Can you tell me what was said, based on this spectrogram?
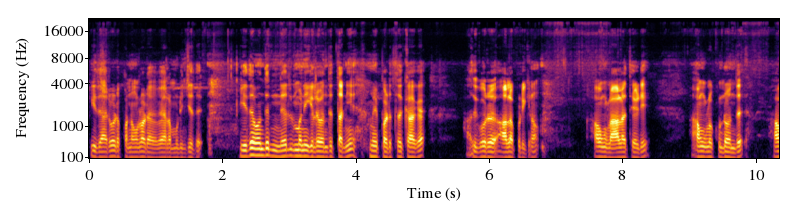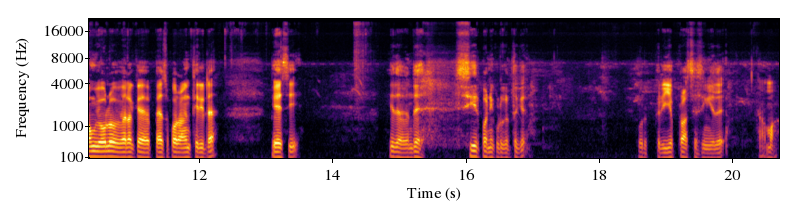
இது அறுவடை பண்ணவங்களோட வேலை முடிஞ்சது. இதை வந்து நெல்மணிகளை வந்து தனிமைப்படுத்துறதுக்காக அதுக்கு ஒரு ஆளை பிடிக்கணும். அவங்கள ஆளை தேடி அவங்கள கொண்டு வந்து அவங்க எவ்வளோ விலை பேச போகிறாங்கன்னு தெரியல. பேசி இதை வந்து சீர் பண்ணி கொடுக்கறதுக்கு ஒரு பெரிய ப்ராசஸிங் இது. ஆமாம்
